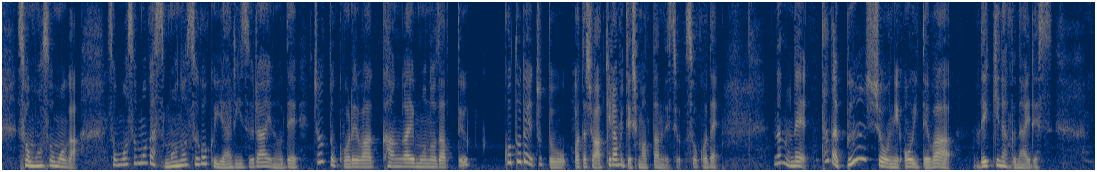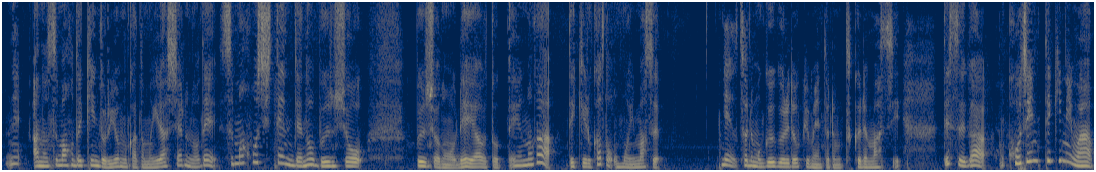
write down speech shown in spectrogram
そもそもが。そもそもがものすごくやりづらいので、ちょっとこれは考え物だっていうことで、ちょっと私は諦めてしまったんですよ、そこで。なので、ただ文章においてはできなくないです。ね、あの、スマホで Kindle 読む方もいらっしゃるので、スマホ視点での文章、文章のレイアウトっていうのができるかと思います。で、それも Google ドキュメントでも作れますし。ですが、個人的には、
